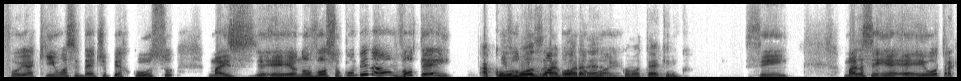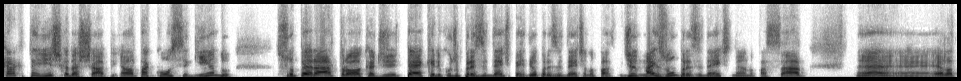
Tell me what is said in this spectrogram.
Foi aqui um acidente de percurso, mas eh, eh, eu não vou sucumbir, não. Voltei. Tá com o Mozart agora, né? Como técnico. Sim. Mas assim, é, é outra característica da Chape. Ela está conseguindo superar a troca de técnico, de presidente, perdeu o presidente ano passado, mais um presidente né, ano passado. Né, é, ela,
